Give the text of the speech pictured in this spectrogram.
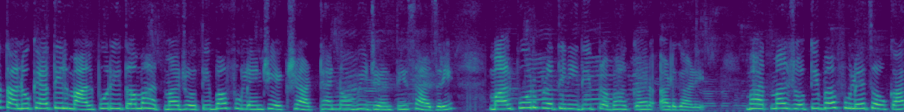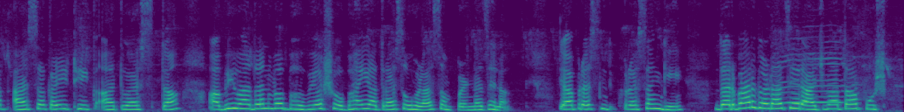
सिंदखेडा तालुक्यातील मालपूर इथं महात्मा ज्योतिबा फुलेंची एकशे अठ्ठ्याण्णववी जयंती साजरी. मालपूर प्रतिनिधी प्रभाकर अडगाळे. महात्मा ज्योतिबा फुले चौकात आज सकाळी ठीक आठ वाजता अभिवादन व भव्य शोभायात्रा सोहळा संपन्न झाला. त्या प्रस प्रसंगी दरबारगडाचे राजमाता पुष्पा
